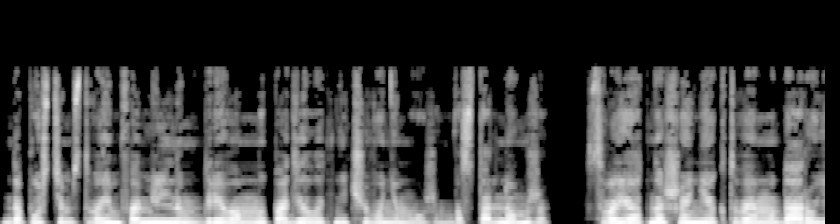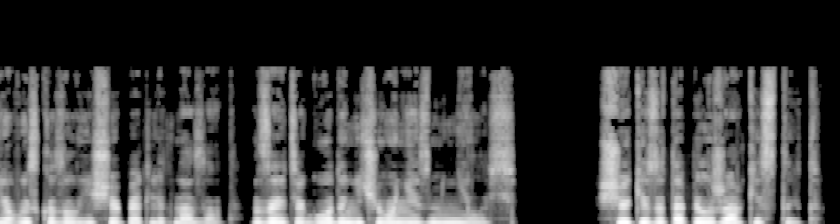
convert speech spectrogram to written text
«Допустим, с твоим фамильным древом мы поделать ничего не можем. В остальном же, свое отношение к твоему дару я высказал еще пять лет назад. За эти годы ничего не изменилось». Щеки затопил жаркий стыд.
